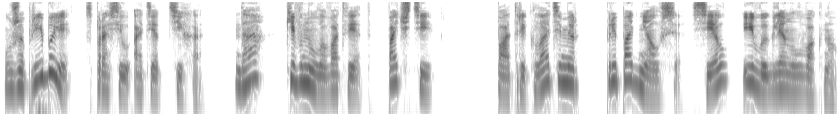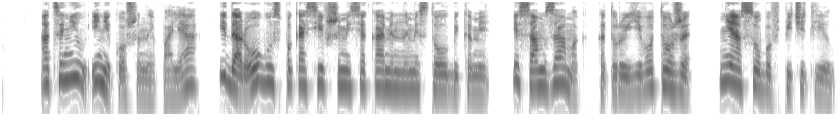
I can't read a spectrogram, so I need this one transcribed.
уже прибыли?» — спросил отец тихо. «Да», — кивнула в ответ. «Почти». Патрик Латимер приподнялся, сел и выглянул в окно. Оценил и некошенные поля, и дорогу с покосившимися каменными столбиками, и сам замок, который его тоже не особо впечатлил.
